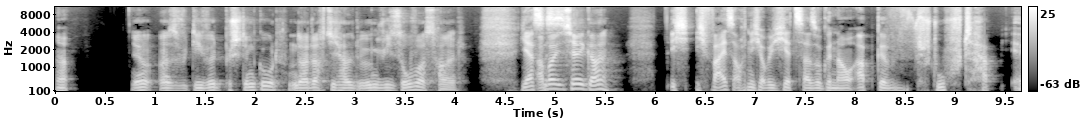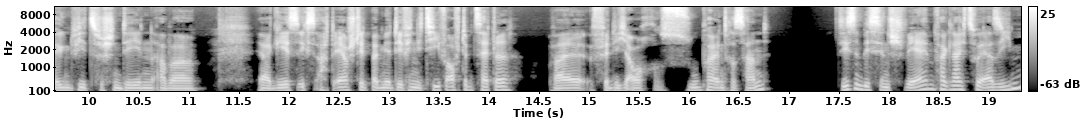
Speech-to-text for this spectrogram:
Ja. Ja, also die wird bestimmt gut. Und da dachte ich halt irgendwie sowas halt. Ja, es Aber ist, ist ja egal. ich, ich weiß auch nicht, ob ich jetzt da so genau abgestuft habe, irgendwie zwischen denen, aber ja, GSX 8R steht bei mir definitiv auf dem Zettel, weil finde ich auch super interessant. Sie ist ein bisschen schwer im Vergleich zur R7,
